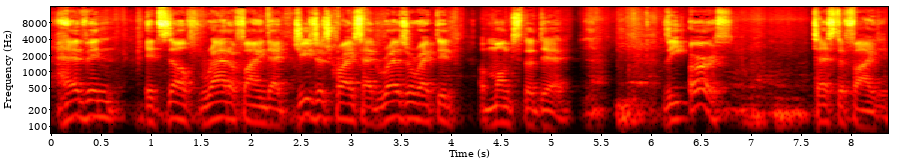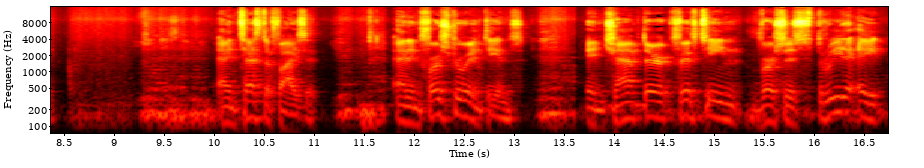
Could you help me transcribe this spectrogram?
Heaven itself ratifying that Jesus Christ had resurrected amongst the dead. The earth testified it and testifies it. And in 1 Corinthians, in chapter 15, verses 3 to 8,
